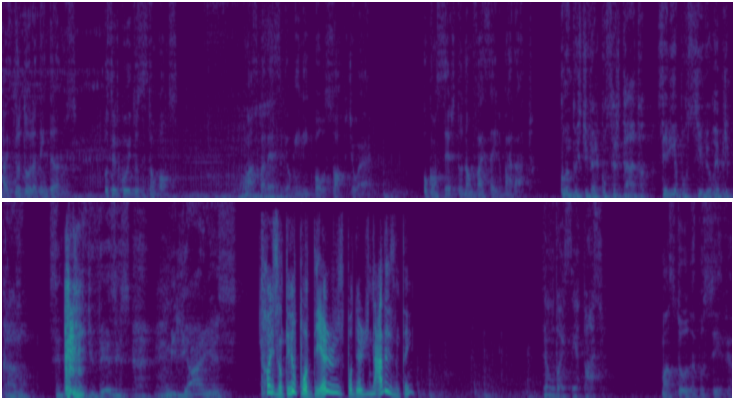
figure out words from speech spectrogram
A estrutura tem danos. Os circuitos estão bons. Mas parece que alguém limpou o software. O conserto não vai sair barato. Quando estiver consertado, seria possível replicá-lo? Centenas de vezes? Milhares? Oh, eles não têm o poder, o poder de nada eles não têm. Não vai ser fácil. Tudo é possível.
